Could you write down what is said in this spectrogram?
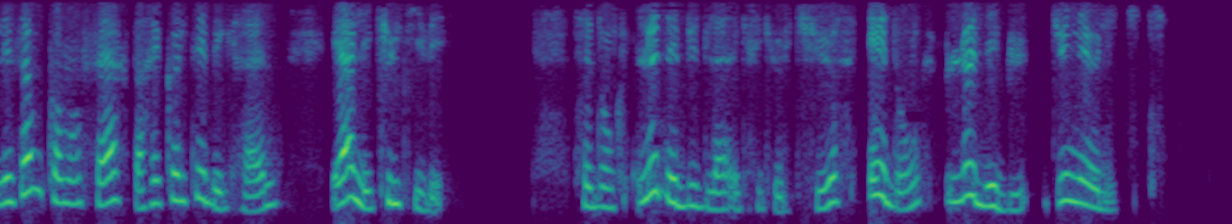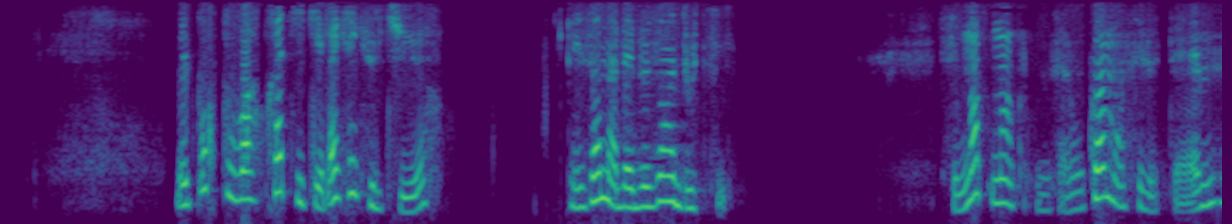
les hommes commencèrent à récolter des graines et à les cultiver. C'est donc le début de l'agriculture et donc le début du néolithique. Mais pour pouvoir pratiquer l'agriculture, les hommes avaient besoin d'outils. C'est maintenant que nous allons commencer le thème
